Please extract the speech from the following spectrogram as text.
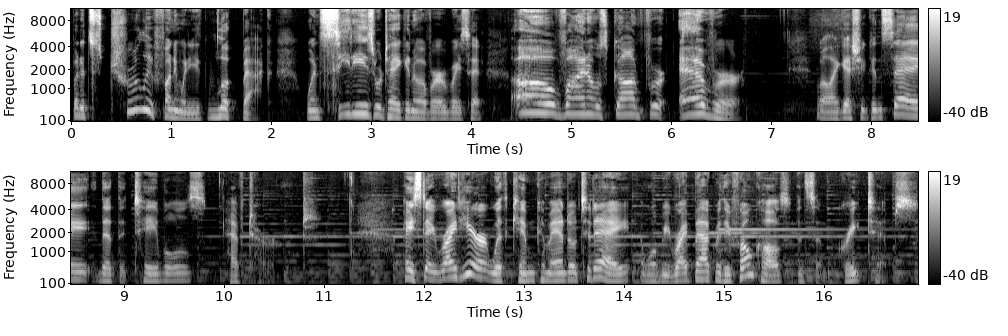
But it's truly funny when you look back. When CDs were taken over, everybody said, oh, vinyl's gone forever. Well, I guess you can say that the tables have turned. Hey, stay right here with Kim Komando today, and we'll be right back with your phone calls and some great tips.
